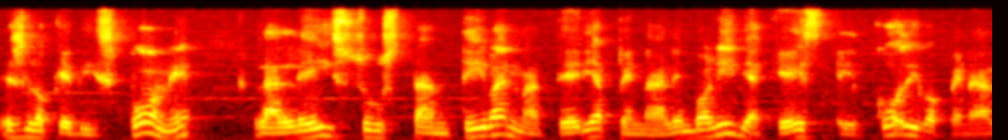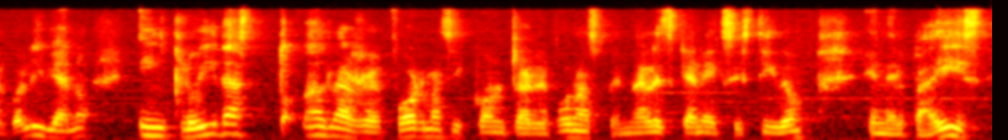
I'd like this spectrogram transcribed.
es lo que dispone la ley sustantiva en materia penal en Bolivia, que es el Código Penal boliviano, incluidas todas las reformas y contrarreformas penales que han existido en el país.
